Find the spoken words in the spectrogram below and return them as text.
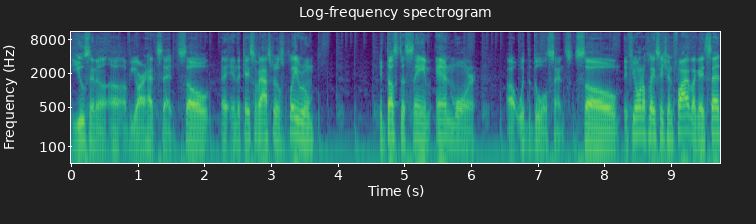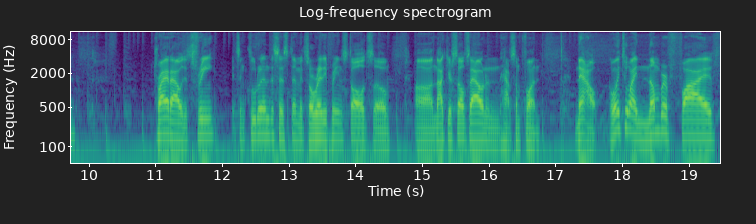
using a, a, VR headset. So in the case of Astro's Playroom, it does the same and more uh, with the Dual Sense. So if you own a PlayStation 5, like I said, try it out. It's free. It's included in the system. It's already pre-installed. So uh, knock yourselves out and have some fun. Now going to my number five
